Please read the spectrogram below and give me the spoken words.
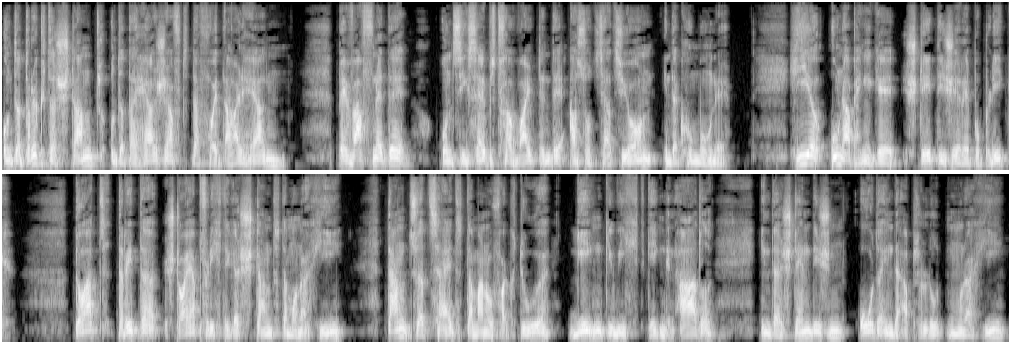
Unterdrückter Stand unter der Herrschaft der Feudalherren, bewaffnete und sich selbst verwaltende Assoziation in der Kommune. Hier unabhängige städtische Republik, dort dritter steuerpflichtiger Stand der Monarchie, dann zur Zeit der Manufaktur Gegengewicht gegen den Adel in der ständischen oder in der absoluten Monarchie,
